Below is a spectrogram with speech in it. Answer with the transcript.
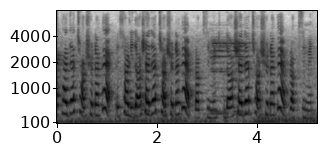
এক হাজার ছশো টাকা সরি দশ হাজার ছশো টাকা অ্যাপ্রক্সিমেট দশ হাজার ছশো টাকা অ্যাপ্রক্সিমেট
